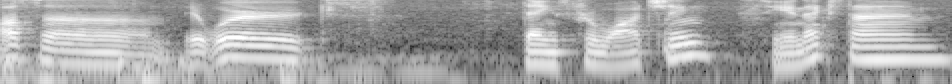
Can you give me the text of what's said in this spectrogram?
Awesome. It works. Thanks for watching. See you next time.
